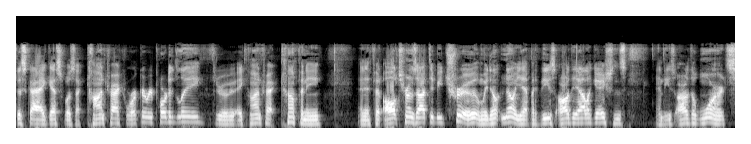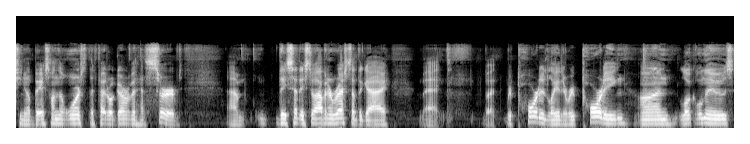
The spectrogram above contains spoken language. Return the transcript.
this guy, I guess, was a contract worker reportedly through a contract company. And if it all turns out to be true, and we don't know yet, but these are the allegations and these are the warrants, you know, based on the warrants the federal government has served. Um, they said they still haven't arrested the guy, but, but reportedly they're reporting on local news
